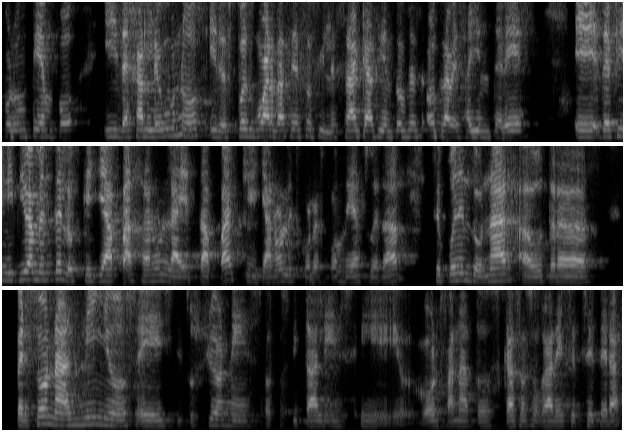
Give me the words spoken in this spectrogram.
por un tiempo y dejarle unos y después guardas esos y les sacas y entonces otra vez hay interés. Eh, definitivamente los que ya pasaron la etapa que ya no les corresponde a su edad, se pueden donar a otras personas, niños, eh, instituciones, hospitales, eh, orfanatos, casas, hogares, etcétera.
